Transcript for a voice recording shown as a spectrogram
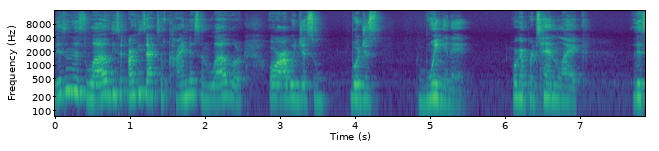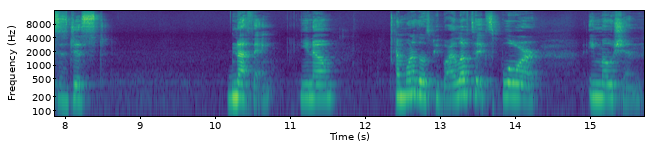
isn't this love? These aren't these acts of kindness and love or or are we just we're just winging it? We're gonna pretend like this is just nothing, you know? I'm one of those people. I love to explore emotion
